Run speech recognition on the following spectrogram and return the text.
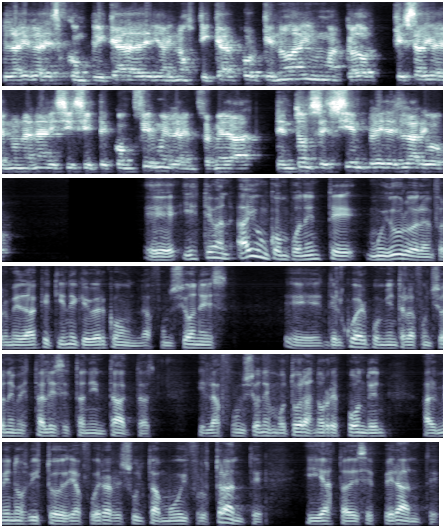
La ELA es complicada de diagnosticar porque no hay un marcador que salga en un análisis y te confirme la enfermedad entonces siempre es largo. Eh, y Esteban, hay un componente muy duro de la enfermedad que tiene que ver con las funciones eh, del cuerpo, mientras las funciones mestales están intactas y las funciones motoras no responden, al menos visto desde afuera, resulta muy frustrante y hasta desesperante.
